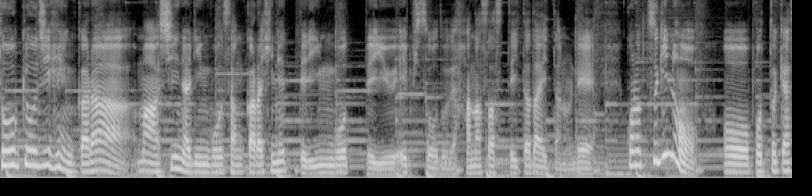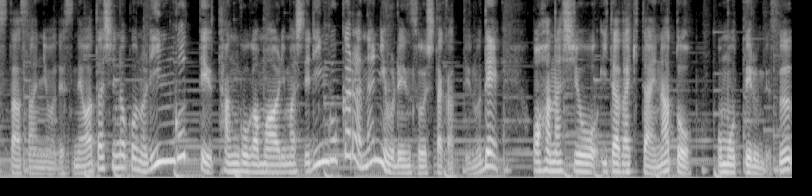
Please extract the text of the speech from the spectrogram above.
東京事変から、まあ、椎名林檎さんからひねってリンゴっていうエピソードで話させていただいたので、この次の、ポッドキャスターさんにはですね、私のこのリンゴっていう単語が回りまして、リンゴから何を連想したかっていうので、お話をいただきたいなと思ってるんです。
